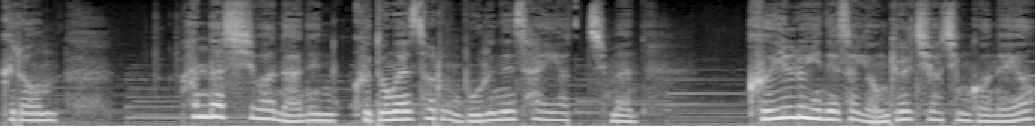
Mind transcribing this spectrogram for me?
그럼 한나 씨와 나는 그동안 서로 모르는 사이였지만 그 일로 인해서 연결 지어진 거네요?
